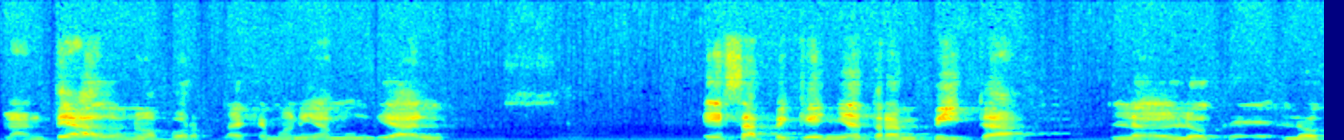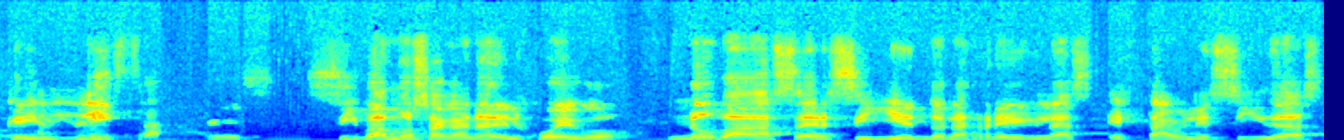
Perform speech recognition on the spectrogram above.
planteado ¿no? por la hegemonía mundial, esa pequeña trampita lo, lo que, lo que implica es, si vamos a ganar el juego, no va a ser siguiendo las reglas establecidas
